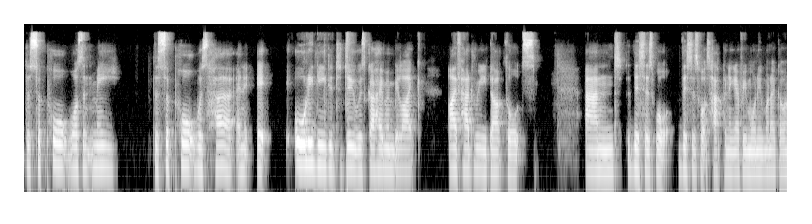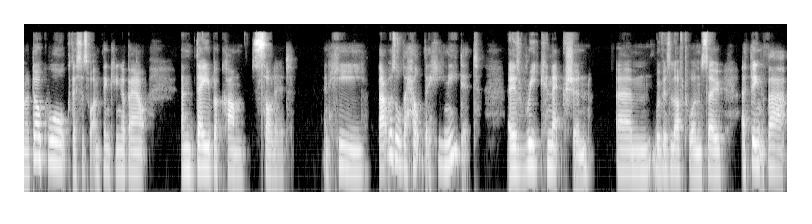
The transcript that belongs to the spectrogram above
the support wasn't me, the support was her. And it, it all he needed to do was go home and be like, I've had really dark thoughts and this is what this is what's happening every morning when i go on a dog walk. This is what i'm thinking about. And they become solid. And he that was all the help that he needed his reconnection um, with his loved one so i think that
